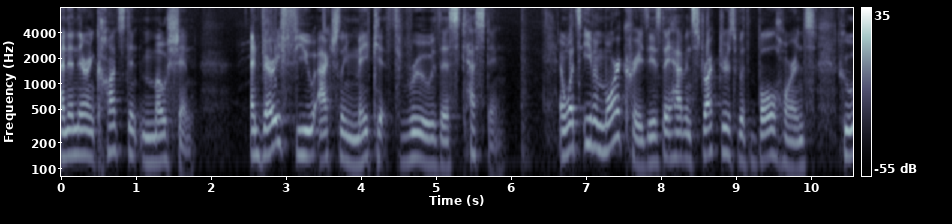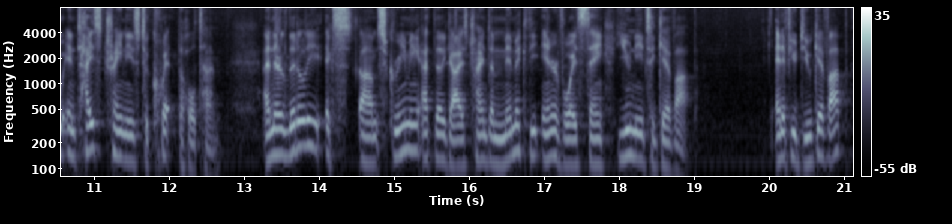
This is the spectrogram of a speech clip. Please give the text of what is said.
and then they're in constant motion. And very few actually make it through this testing. And what's even more crazy is they have instructors with bullhorns who entice trainees to quit the whole time. And they're literally ex- um, screaming at the guys, trying to mimic the inner voice saying, You need to give up. And if you do give up,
